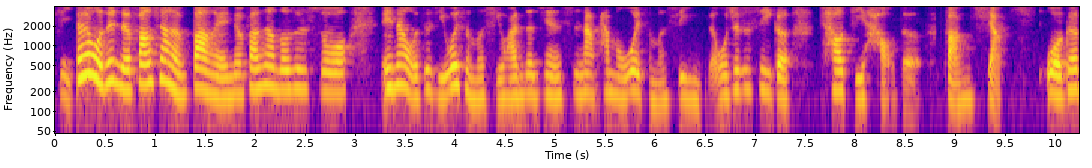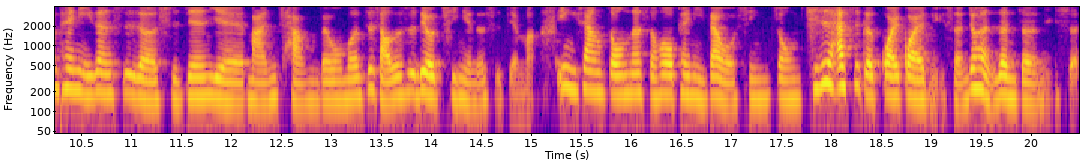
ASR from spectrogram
记。但是我觉得你的方向很棒诶，你的方向都是说，诶，那我自己为什么喜欢这件事？那他们为什么吸引的？我觉得这是一个超级好的方向。我跟佩妮认识的时间也蛮长的，我们至少都是六七年的时间嘛。印象中那时候佩妮在我心中，其实她是个乖乖的女生，就很认真的女生，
